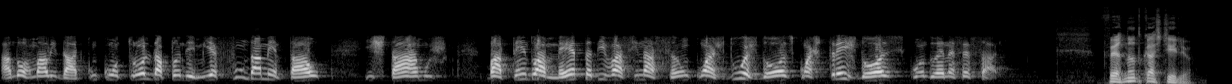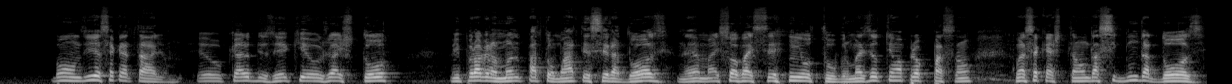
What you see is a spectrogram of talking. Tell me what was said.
à normalidade, com o controle da pandemia, é fundamental estarmos batendo a meta de vacinação com as duas doses, com as três doses, quando é necessário. Fernando Castilho. Bom dia, secretário. Eu quero dizer que eu já estou me programando para tomar a terceira dose, né? Mas só vai ser em outubro. Mas eu tenho uma preocupação com essa questão da segunda dose.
